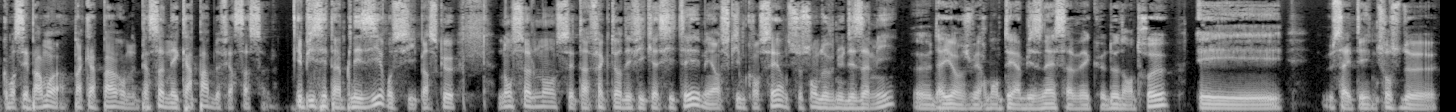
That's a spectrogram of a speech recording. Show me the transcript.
commencer par moi, pas capable, personne n'est capable de faire ça seul. Et puis c'est un plaisir aussi parce que non seulement c'est un facteur d'efficacité, mais en ce qui me concerne, ce sont devenus des amis. Euh, d'ailleurs, je vais remonter un business avec deux d'entre eux et ça a été une source de,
